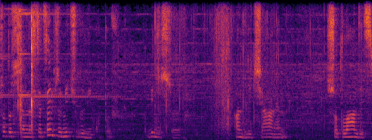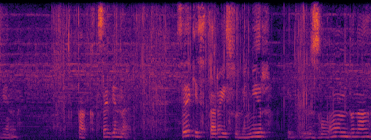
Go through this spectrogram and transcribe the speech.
Що тут ще в нас? Це вже мій чоловік купив. Він же ж е, англічанин, шотландець він. Так, це він. Це якийсь старий сувенір з Лондона.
